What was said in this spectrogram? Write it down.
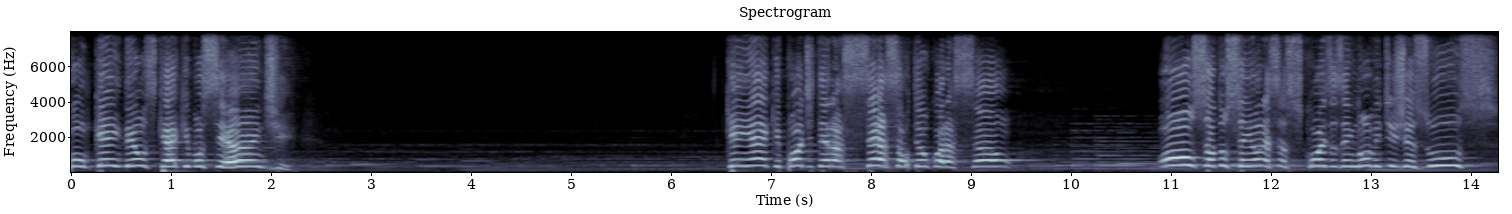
Com quem Deus quer que você ande? Quem é que pode ter acesso ao teu coração? Ouça do Senhor essas coisas em nome de Jesus.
